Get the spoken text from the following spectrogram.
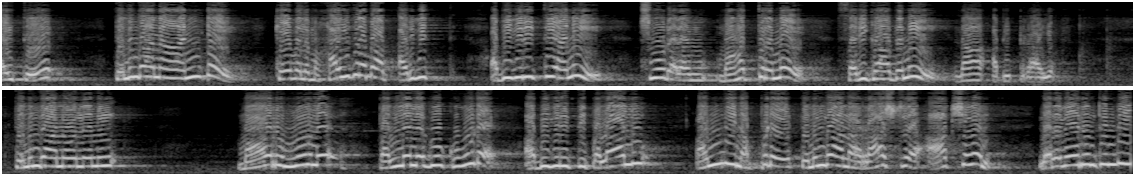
అయితే తెలంగాణ అంటే కేవలం హైదరాబాద్ అరివి- అభివృద్ధి అని చూడడం మాత్రమే సరికాదని నా అభిప్రాయం. తెలంగాణలోని మారుమూల పల్లెలకు కూడా అభివృద్ధి ఫలాలు అందినప్పుడే తెలంగాణ రాష్ట్ర ఆక్షయం నెరవేరుతుంది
